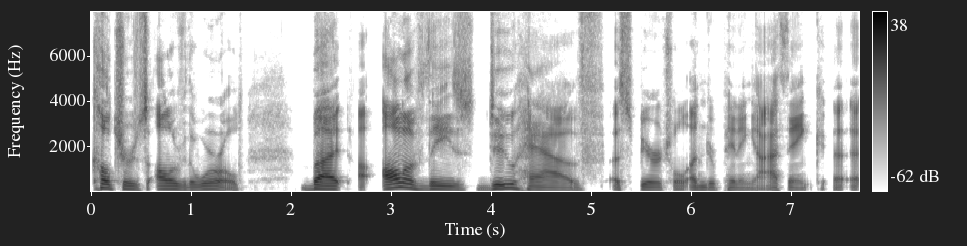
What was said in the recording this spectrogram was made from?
cultures all over the world, but uh, all of these do have a spiritual underpinning. I think, uh, uh,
